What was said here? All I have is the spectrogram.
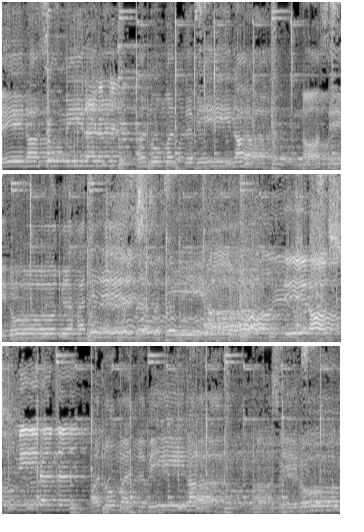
तेरा सुमिरन हनुमंत वीरा नासे रोग हरे सब पीरा तेरा सुमिरन हनुमत वीरा नासे रोग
